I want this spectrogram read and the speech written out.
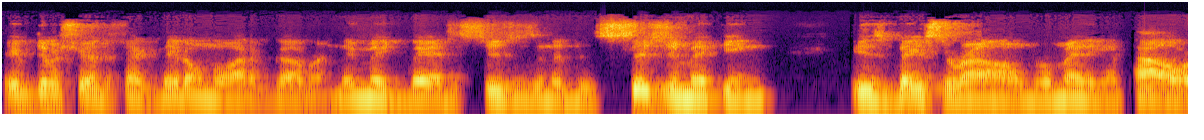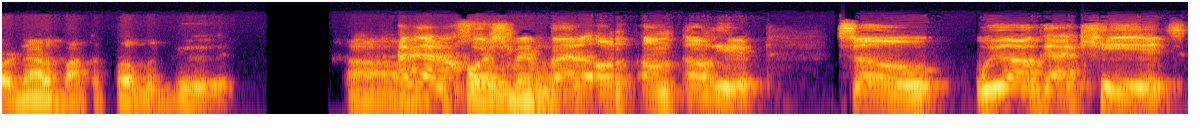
They've demonstrated the fact that they don't know how to govern. They make bad decisions, and the decision making is based around remaining in power, not about the public good. Um, I got a so, question, you know, everybody, on, on, on here. So we all got kids.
